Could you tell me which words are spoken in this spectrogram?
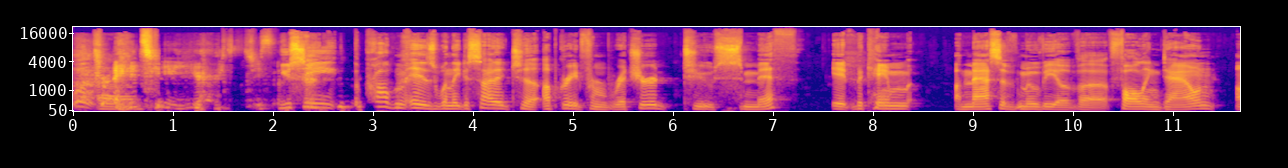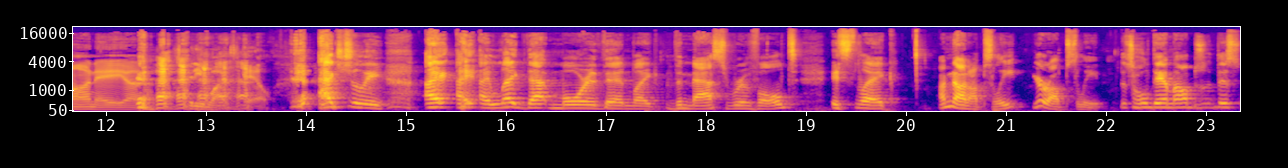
Well, For Um, 18 years. Jesus. You see, the problem is when they decided to upgrade from Richard to Smith, it became a massive movie of uh, falling down on a uh, citywide scale. actually I, I i like that more than like the mass revolt it's like i'm not obsolete. You're obsolete. This whole damn obs- this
